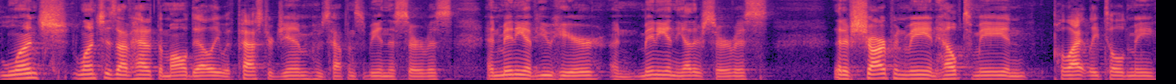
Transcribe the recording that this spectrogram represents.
lunch lunches I've had at the mall deli with Pastor Jim, who happens to be in this service, and many of you here, and many in the other service, that have sharpened me and helped me and politely told me,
